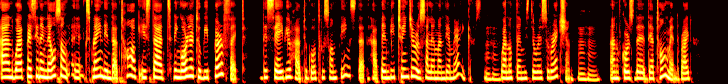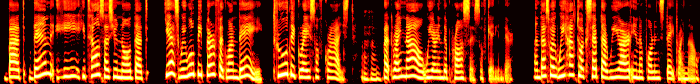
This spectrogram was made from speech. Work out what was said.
And what President Nelson uh, explained in that talk is that in order to be perfect, the Savior had to go through some things that happened between Jerusalem and the Americas. Mhm. One of them is the resurrection, Mhm. and of course, the, the atonement, right? But then he, he tells us, you know, that yes, we will be perfect one day through the grace of Christ. Mhm. But right now, we are in the process of getting there. And that's why we have to accept that we are in a fallen state right now.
